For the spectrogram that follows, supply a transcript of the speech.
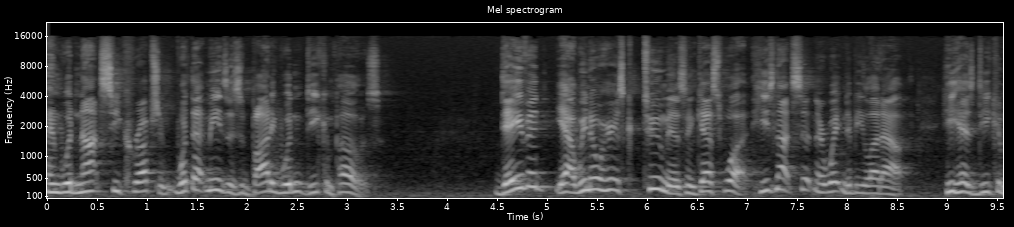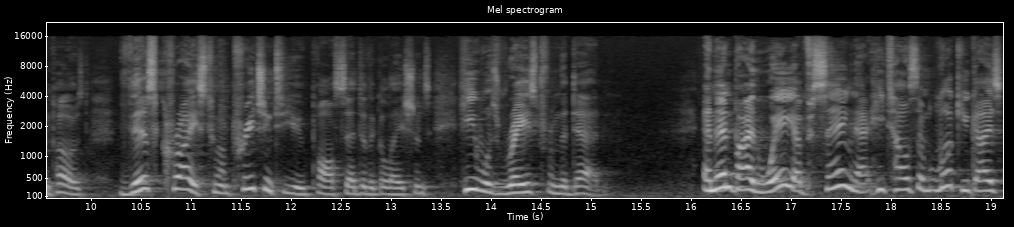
and would not see corruption. What that means is his body wouldn't decompose. David, yeah, we know where his tomb is, and guess what? He's not sitting there waiting to be let out. He has decomposed. This Christ, who I'm preaching to you, Paul said to the Galatians, he was raised from the dead. And then, by the way of saying that, he tells them, Look, you guys,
